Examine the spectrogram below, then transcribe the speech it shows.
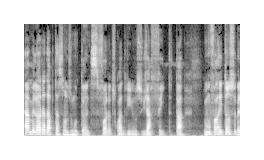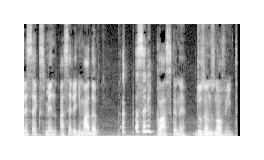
é a melhor adaptação dos mutantes fora dos quadrinhos já feita, tá? Vamos falar então sobre essa X-Men, a série animada, a, a série clássica, né, dos anos 90.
